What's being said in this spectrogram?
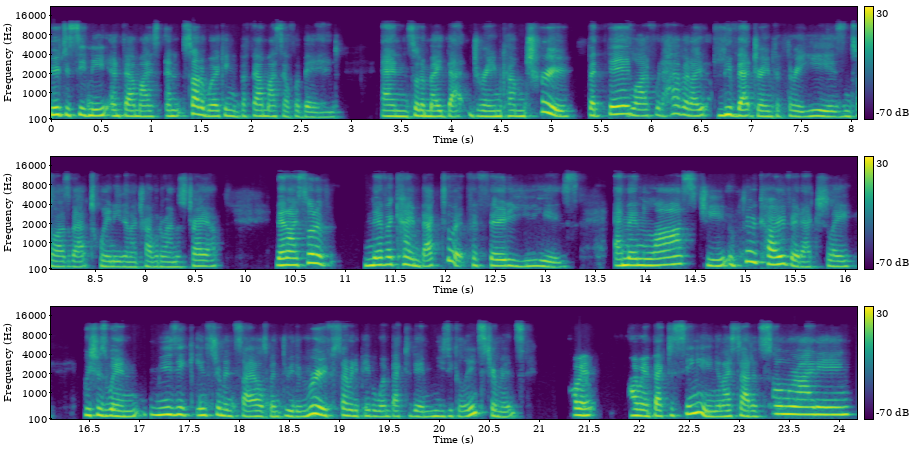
moved to Sydney and found my and started working, but found myself a band and sort of made that dream come true. But their life would have it. I lived that dream for three years until I was about 20. Then I traveled around Australia. Then I sort of never came back to it for 30 years. And then last year, through COVID actually, which is when music instrument sales went through the roof, so many people went back to their musical instruments. I went, I went back to singing and I started songwriting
